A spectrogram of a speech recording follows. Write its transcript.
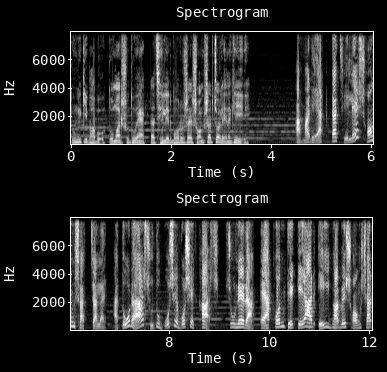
তুমি কি ভাবো তোমার শুধু একটা ছেলের ভরসায় সংসার চলে নাকি? আমার একটা ছেলে সংসার চালায়, আর তোরা শুধু বসে বসে খাস। শুনে রাখ, এখন থেকে আর এইভাবে সংসার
